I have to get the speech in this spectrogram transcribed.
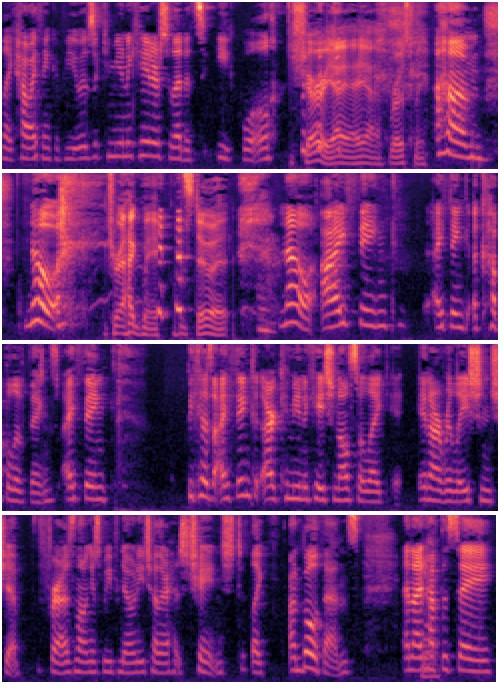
like how I think of you as a communicator, so that it's equal. Sure, yeah, yeah, yeah. Roast me. Um, no. Drag me. Let's do it. No, I think I think a couple of things. I think because I think our communication also like in our relationship for as long as we've known each other has changed like on both ends. And I'd Yeah. have to say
